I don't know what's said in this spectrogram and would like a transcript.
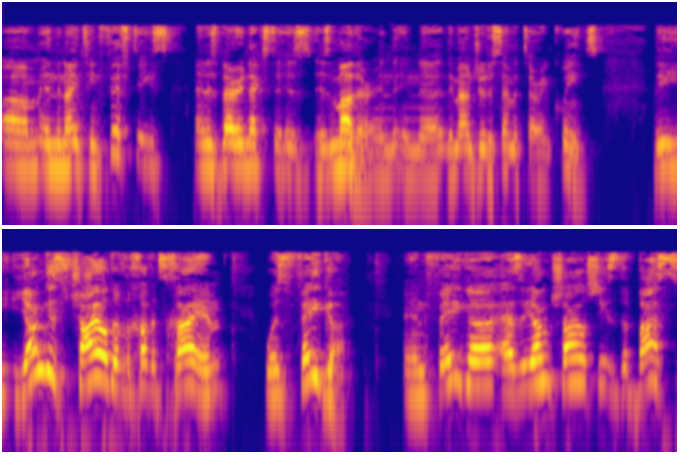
um, in the 1950s and is buried next to his, his mother in, in uh, the Mount Judah Cemetery in Queens. The youngest child of the Chafetz Chaim was Fega. And Fega, as a young child, she's the Bas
